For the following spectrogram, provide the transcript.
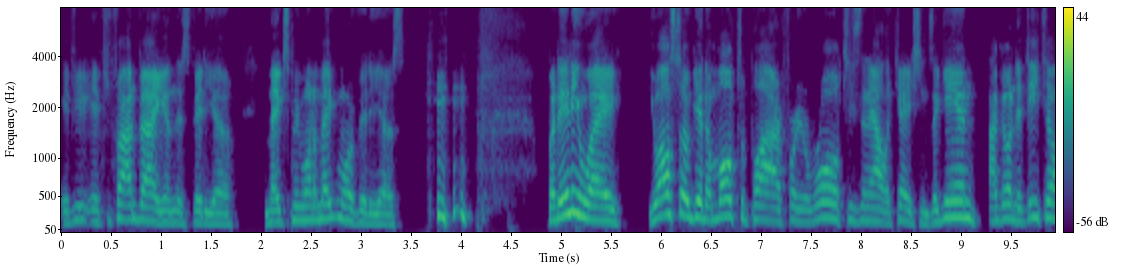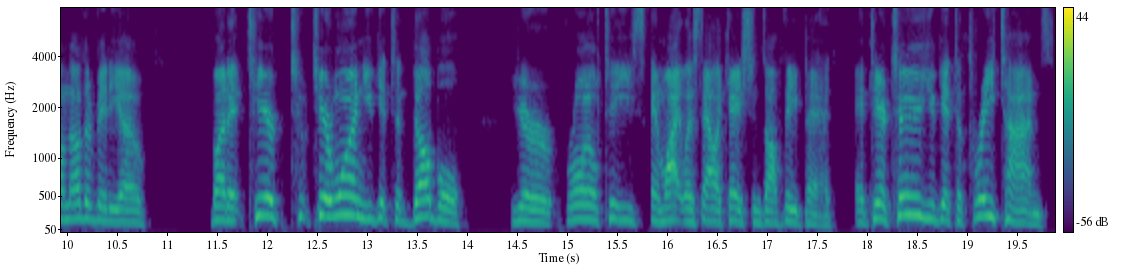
If you if you find value in this video, makes me want to make more videos. but anyway, you also get a multiplier for your royalties and allocations. Again, I go into detail in the other video but at tier two, tier one, you get to double your royalties and whitelist allocations off VPAD. At tier two, you get to three times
